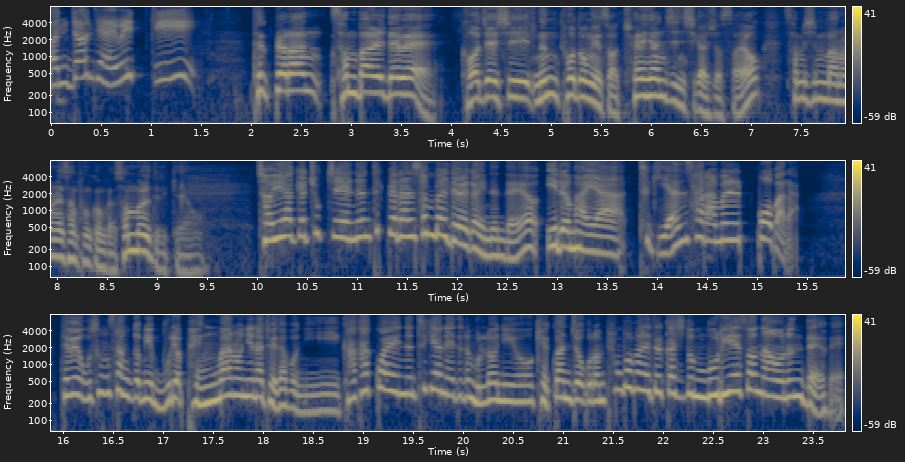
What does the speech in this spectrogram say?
완전 재밌지. 특별한 선발 대회 거제시 능포동에서 최현진 씨가 주셨어요. 30만 원의 상품권과 선물 드릴게요 저희 학교 축제에는 특별한 선발 대회가 있는데요. 이름하여 특이한 사람을 뽑아라. 대회 우승 상금이 무려 100만 원이나 되다 보니 각 학과에 있는 특이한 애들은 물론이요. 객관적으로는 평범한 애들까지도 무리해서 나오는 대회.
